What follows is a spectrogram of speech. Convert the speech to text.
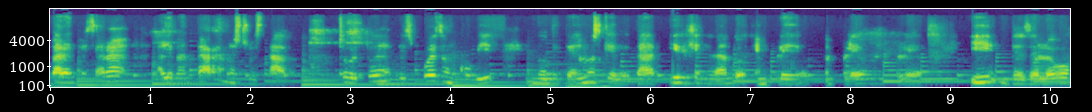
para empezar a, levantar a nuestro Estado, sobre todo después de un COVID, donde tenemos que dar, ir generando empleo, empleo, empleo, y desde luego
